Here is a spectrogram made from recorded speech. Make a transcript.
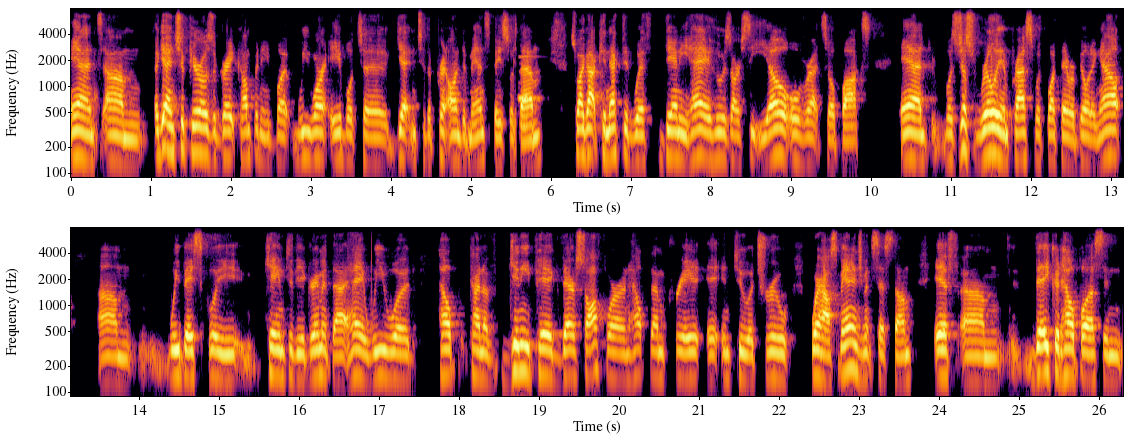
And um, again, ShipHero is a great company, but we weren't able to get into the print on demand space with them. So I got connected with Danny Hay, who is our CEO over at Soapbox, and was just really impressed with what they were building out. Um, we basically came to the agreement that, hey, we would help kind of guinea pig their software and help them create it into a true warehouse management system. If um, they could help us and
